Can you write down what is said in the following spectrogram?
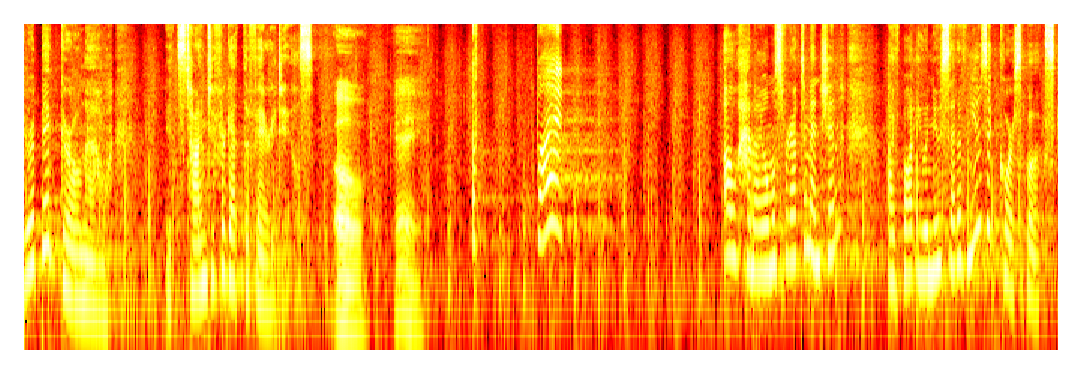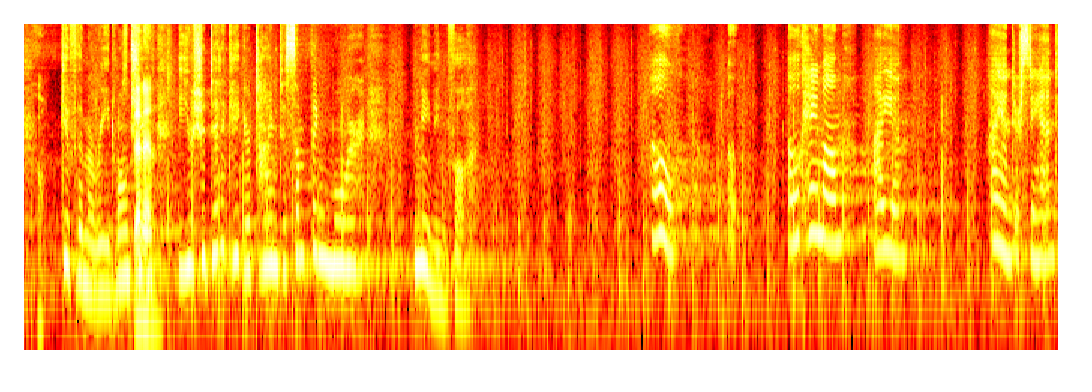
You're a big girl now. It's time to forget the fairy tales. Oh, okay. But Oh, and I almost forgot to mention, I've bought you a new set of music course books. Give them a read, won't you? end. You should dedicate your time to something more meaningful. oh, okay, Mom. I um, I understand.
